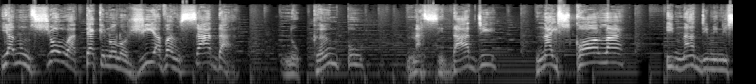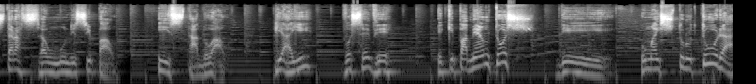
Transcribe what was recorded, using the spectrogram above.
e anunciou a tecnologia avançada no campo, na cidade, na escola e na administração municipal e estadual. E aí você vê equipamentos de uma estrutura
